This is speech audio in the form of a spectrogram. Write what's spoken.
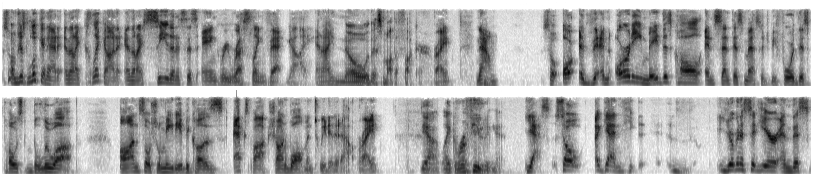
So I'm just looking at it and then I click on it and then I see that it's this angry wrestling vet guy. And I know this motherfucker, right? Now, so Ar- and already made this call and sent this message before this post blew up on social media because X Pac Sean Waltman tweeted it out, right? Yeah, like refuting it. Yes. So again, he, you're going to sit here and this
